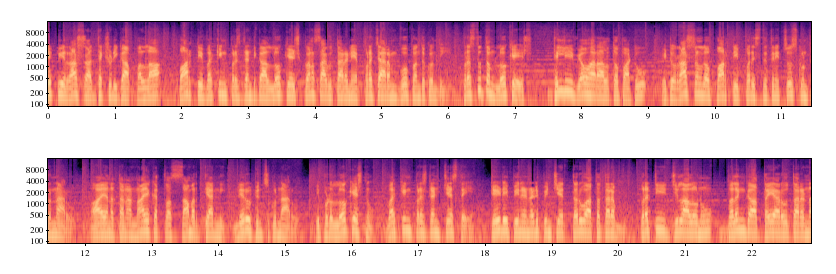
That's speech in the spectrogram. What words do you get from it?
ఏపీ రాష్ట్ర అధ్యక్షుడిగా పల్లా పార్టీ వర్కింగ్ ప్రెసిడెంట్గా లోకేష్ కొనసాగుతారనే ప్రచారం ఊపందుకుంది. ప్రస్తుతం లోకేష్ ఢిల్లీ వ్యవహారాలతో పాటు ఇటు రాష్ట్రంలో పార్టీ పరిస్థితిని చూసుకుంటున్నారు. ఆయన తన నాయకత్వ సామర్థ్యాన్ని నిరూపించుకున్నారు. ఇప్పుడు లోకేష్ను వర్కింగ్ ప్రెసిడెంట్ చేస్తే టీడీపీని నడిపించే తరువాత తరం ప్రతి జిల్లాలోనూ బలంగా తయారవుతారన్న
